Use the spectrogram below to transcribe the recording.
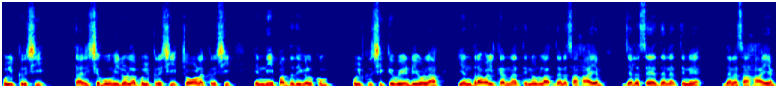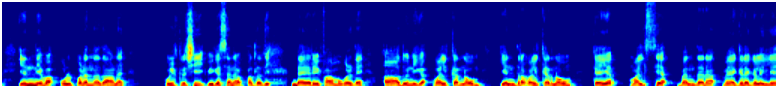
പുൽകൃഷി തരിശുഭൂമിയിലുള്ള പുൽകൃഷി ചോളകൃഷി എന്നീ പദ്ധതികൾക്കും പുൽകൃഷിക്ക് വേണ്ടിയുള്ള യന്ത്രവൽക്കരണത്തിനുള്ള ധനസഹായം ജലസേചനത്തിന് ധനസഹായം എന്നിവ ഉൾപ്പെടുന്നതാണ് പുൽകൃഷി വികസന പദ്ധതി. ഡയറി ഫാമുകളുടെ ആധുനിക വൽക്കരണവും യന്ത്രവൽക്കരണവും കെയർ മത്സ്യബന്ധന മേഖലകളിലെ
